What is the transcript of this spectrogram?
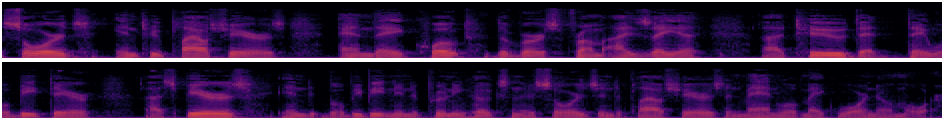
swords into plowshares, and they quote the verse from Isaiah uh, 2 that they will beat their uh, spears in, will be beaten into pruning hooks and their swords into plowshares, and man will make war no more.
